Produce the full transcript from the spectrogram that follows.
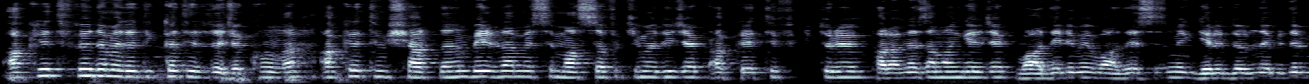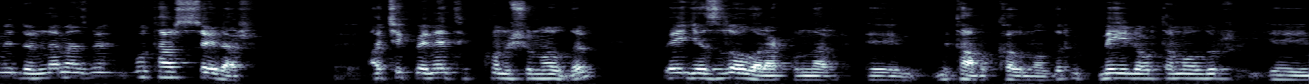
Akretif ödemede dikkat edilecek konular akretif şartlarının belirlenmesi, masrafı kim ödeyecek, akretif türü, para ne zaman gelecek, vadeli mi, vadesiz mi, geri dönülebilir mi, dönülemez mi? Bu tarz şeyler e, açık ve net konuşulmalıdır ve yazılı olarak bunlar e, mutabık kalmalıdır. Mail ortamı olur, e,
